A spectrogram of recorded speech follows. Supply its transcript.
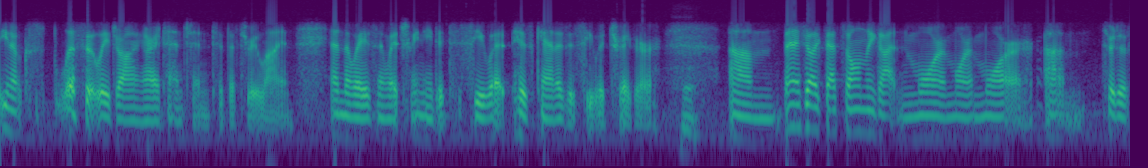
you know, explicitly drawing our attention to the through line and the ways in which we needed to see what his candidacy would trigger. Yeah. Um, and I feel like that's only gotten more and more and more um, sort of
